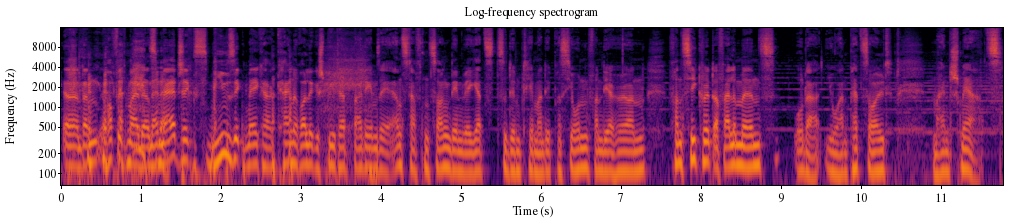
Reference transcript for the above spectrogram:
Äh, dann hoffe ich mal, dass nein, nein. Magic's Music Maker keine Rolle gespielt hat bei dem sehr ernsthaften Song, den wir jetzt zu dem Thema Depressionen von dir hören. Von Secret of Elements oder Johann Petzold, Mein Schmerz.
